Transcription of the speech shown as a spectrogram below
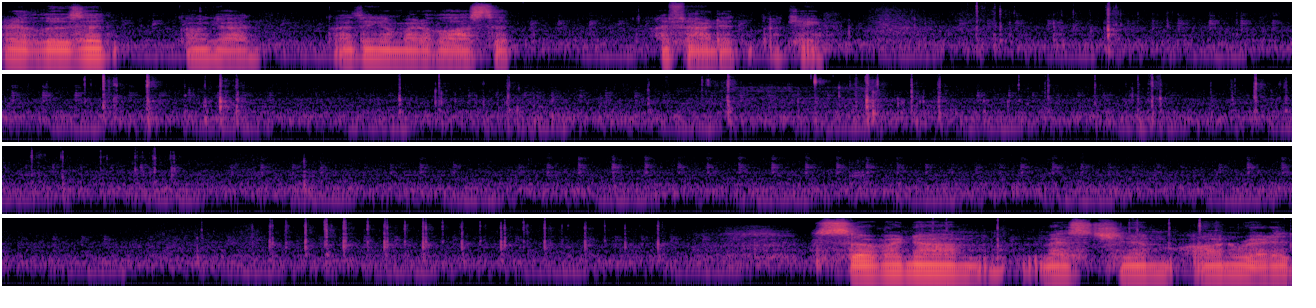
Did I lose it? Oh god. I think I might have lost it. I found it. Okay. So right now I'm messaging him on Reddit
